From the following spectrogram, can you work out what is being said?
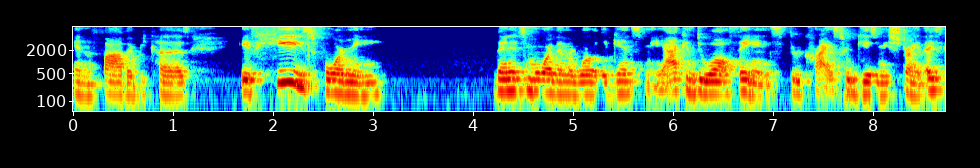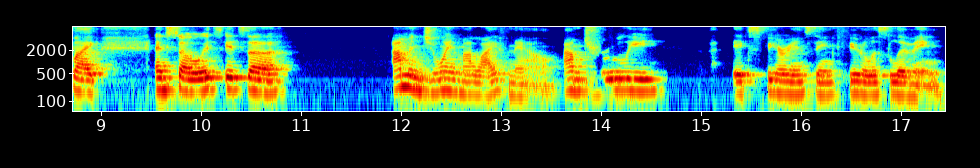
and the father, because if he's for me, then it's more than the world against me. I can do all things through Christ who gives me strength. It's like, and so it's it's a I'm enjoying my life now. I'm truly experiencing fearless living.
